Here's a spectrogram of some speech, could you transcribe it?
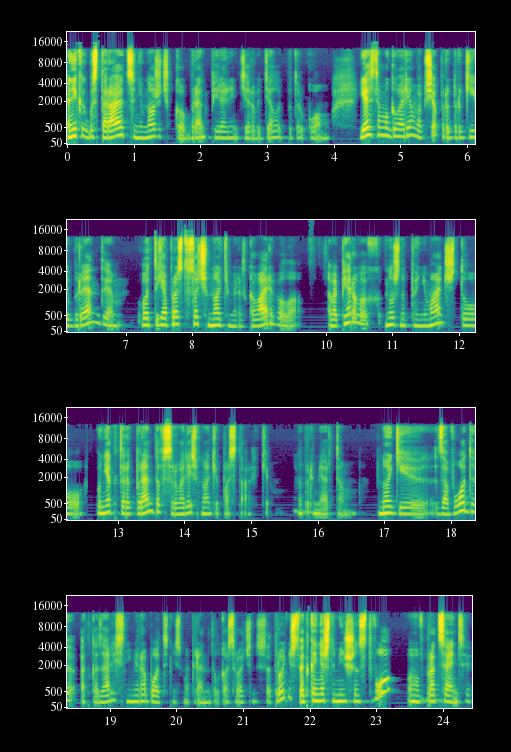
Они как бы стараются немножечко бренд переориентировать, делать по-другому. Если мы говорим вообще про другие бренды, вот я просто с очень многими разговаривала, во-первых, нужно понимать, что у некоторых брендов сорвались многие поставки. Например, там многие заводы отказались с ними работать, несмотря на долгосрочное сотрудничество. Это, конечно, меньшинство, в проценте,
